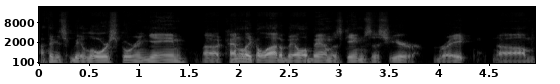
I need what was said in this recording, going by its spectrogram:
I think it's going to be a lower scoring game, uh, kind of like a lot of Alabama's games this year, right? Um,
